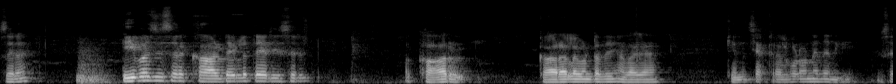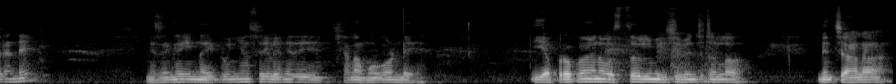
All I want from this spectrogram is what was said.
సరే. టీ బస్ చూసారా కార్ టైర్లో తయారు చేశారు. కారు. కారు ఎలా ఉంటుంది? అలాగా. కింద చక్రాలు కూడా ఉన్నాయి దానికి. చూసారండి? నిజంగా ఈ నైపుణ్యం శైలి అనేది చాలా అమోఘం ఉండే ఈ అపరూపమైన వస్తువులు మీకు చూపించడంలో నేను చాలా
